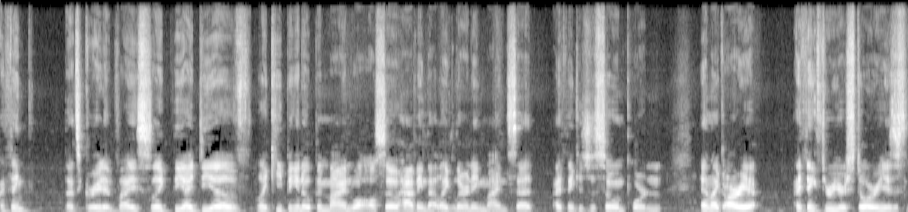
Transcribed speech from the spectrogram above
I think that's great advice like the idea of like keeping an open mind while also having that like learning mindset I think is just so important. And like Aria, I think through your stories,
